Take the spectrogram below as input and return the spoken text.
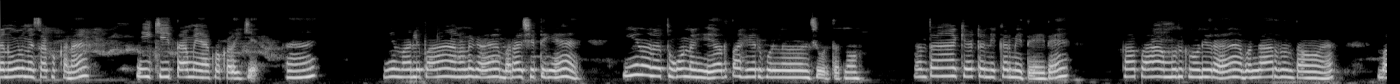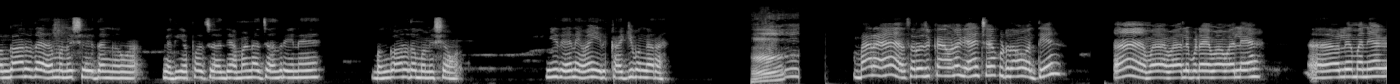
ದನಗಳು ಮೇಯ್ಸಕ್ಕೆ ಹೋಗ್ಕಣ ಈ ಕೀತ ಮೇಯಕ್ಕೆ ಹೋಗ್ಕಳಿಕೆ ಹಾಂ ಏನು ಮಾಡ್ಲಿಪ್ಪ ನನಗೆ? ಬರ ಸಿಟ್ಟಿಗೆ. ಏನಾರ ತೊಗೊಂಡು ಏರ್ಪ ಹೇರ್ಗಳನ್ನ ಅನ್ಸಿಬಿಡ್ತದೆ ನೋಡು. ಅಂತ ಕೆಟ್ಟ ನಿಕ್ಕರ್ ಮೀತೆ ಇದೆ. ಪಾಪ ಮುದುಕ್ ನೋಡಿದ್ರೆ ಬಂಗಾರದಂತ ಅವ. ಬಂಗಾರದ ಮನುಷ್ಯ ಇದ್ದಂಗವ ಅವ. ಗದಿಯಪ್ಪ ಜ ದ್ಯಾಮಣ್ಣ ಜಾಂದ್ರೇನೆ ಬಂಗಾರದ ಮನುಷ್ಯ ಅವ. ಇದೇನೇವ ಇದು ಕಾಗಿ ಬಂಗಾರ? ಬಾರ ಸರೋಜಕ್ಕ ಒಳಗೆ ಚಾ ಕುಡ್ದಾವಂತಿ ಹಾಂ ಬಾಲಿ ಬಿಡ ಒಲೆ ಒಲೆ ಮನ್ಯಾಗ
